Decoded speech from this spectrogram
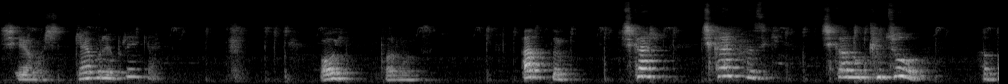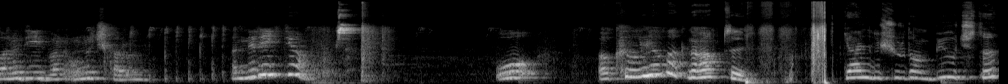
şey amaçlı. Gel buraya buraya gel. Oy parmağımız. Attım. Çıkar. Çıkar Nazik. Çıkar o kötü o. Ha, bana değil bana onu çıkar onu. Ben nereye gidiyorum? O akıllıya bak ne yaptı. Geldi şuradan bir uçtu.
